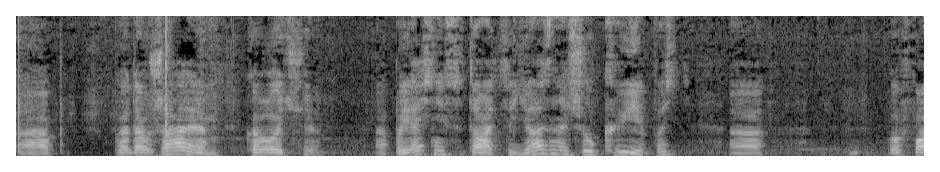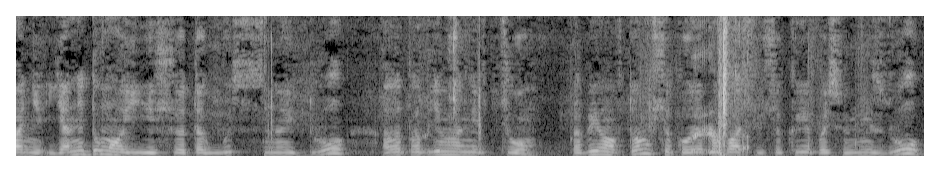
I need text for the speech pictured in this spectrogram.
а, продолжаем. Короче, а, поясню ситуацию. Я знайшов крепость. в плані, я не думав її, що так швидко знайду, але проблема не в цьому. Проблема в тому, що коли я побачив, що крепость внизу,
